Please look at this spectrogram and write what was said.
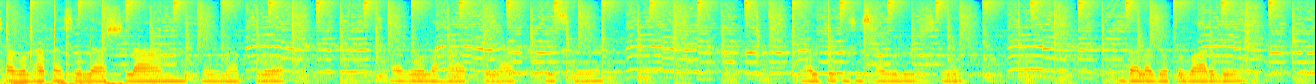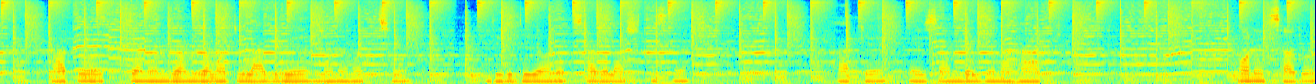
ছাগল হাটায় চলে আসলাম, এইমাত্র ছাগল হাট লাগতেছে। অল্প কিছু ছাগল উঠছে। বেলা যত বাড়বে। হাটও তেমন জমজমাটি লাগবে মনে হচ্ছে। ধীরে ধীরে অনেক ছাগল আসতেছে। হাটে এই চান্দাইজোনা হাট। অনেক ছাগল।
